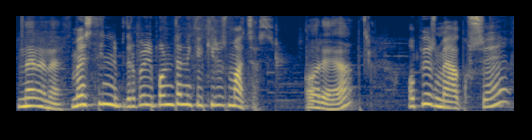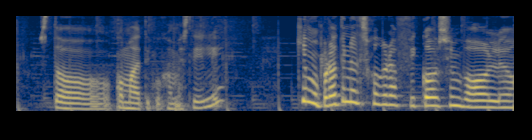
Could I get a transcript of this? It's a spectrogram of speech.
Ναι, ναι, ναι. Μέσα στην επιτροπή λοιπόν ήταν και ο κύριος Μάτσας. Ωραία. Ο οποίος με άκουσε στο κομμάτι που είχαμε στείλει και μου πρότεινε δισκογραφικό συμβόλαιο.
